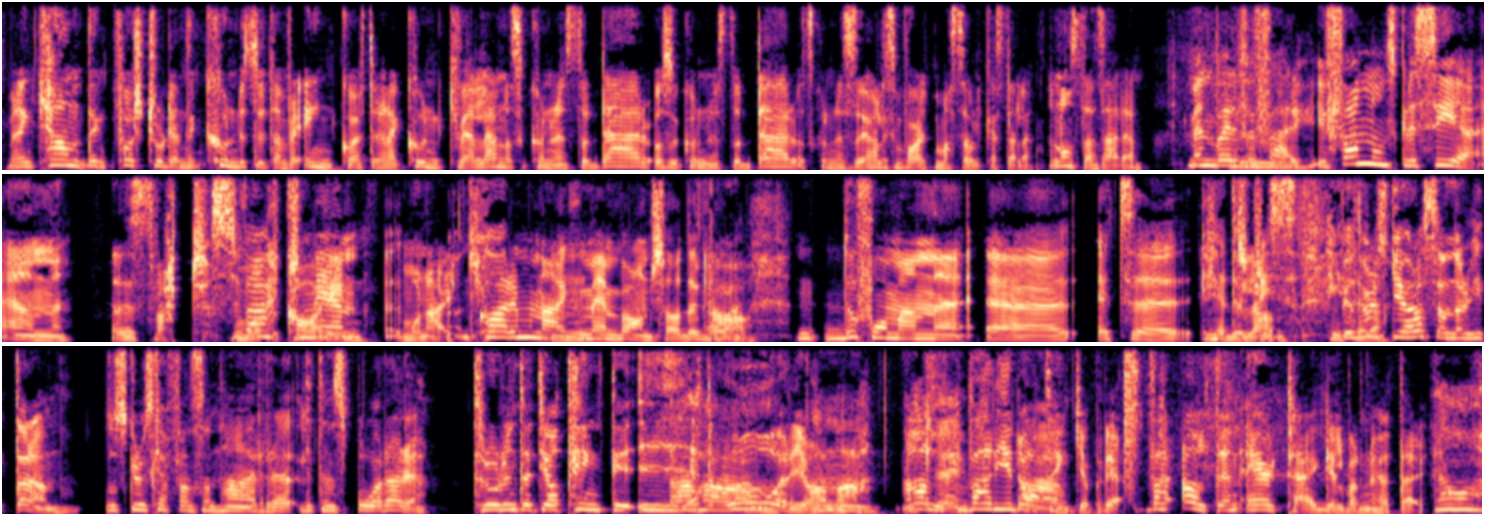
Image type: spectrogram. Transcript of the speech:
Men den kan, den, först trodde jag att den kunde stå utanför NK efter den här kundkvällen och så kunde den stå där och så kunde den stå där och så kunde den stå, jag har liksom varit på massa olika ställen. Någonstans är den. Men vad är det för mm. färg? Ifall någon skulle se en svart, svart Karin med, Monark. Karin Monark mm. med en barnsadel på. Ja. Då får man eh, ett eh, hederspris. Vet du vad du ska göra sen när du hittar den? Då ska du skaffa en sån här eh, liten spårare. Tror du inte att jag tänkte i Aha. ett år, Johanna? Mm, okay. All, varje dag ja. tänker jag på det. Var, alltid en airtag eller vad det nu heter. Ja,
